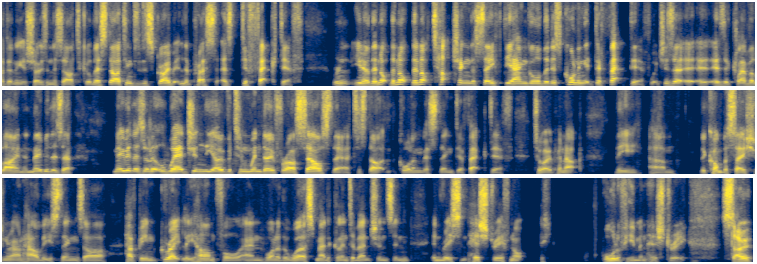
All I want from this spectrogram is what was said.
i don't think it shows in this article. They're starting to describe it in the press as defective. You know they're not they're not they're not touching the safety angle they're just calling it defective which is a is a clever line. And maybe there's a maybe there's a little wedge in the overton window for ourselves there to start calling this thing defective to open up the um, the conversation around how these things are have been greatly harmful and one of the worst medical interventions in in recent history, if not all of human history. So.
